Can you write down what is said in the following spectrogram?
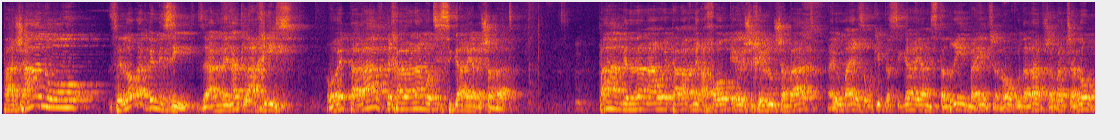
פשענו זה לא רק במזיד, זה על מנת להכעיס. רואה את הרב, בכוונה מוציא סיגריה בשבת. פעם בן אדם היה רואה את הרב מרחוק, אלה שחיללו שבת, היו מהר זורקים את הסיגריה, מסתדרים, באים, שלום, כבוד הרב, שבת שלום,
